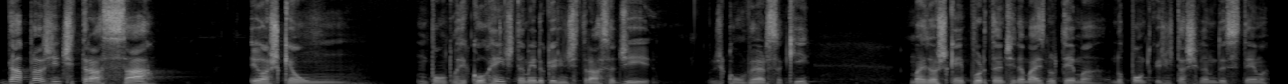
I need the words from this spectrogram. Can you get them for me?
Dá para a gente traçar, eu acho que é um, um ponto recorrente também do que a gente traça de, de conversa aqui, mas eu acho que é importante, ainda mais no tema, no ponto que a gente está chegando desse tema,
